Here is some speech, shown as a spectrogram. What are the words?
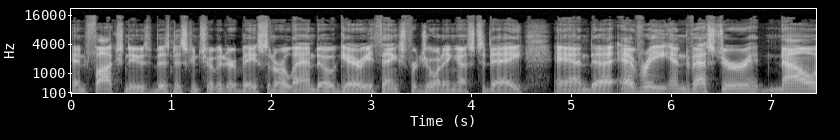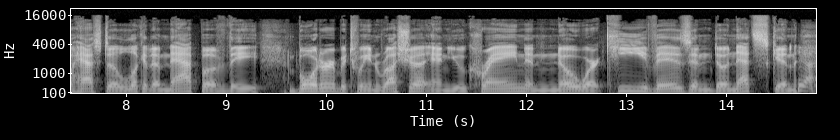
and Fox News business contributor based in Orlando. Gary, thanks for joining us today. And uh, every investor now has to look at a map of the border between Russia and Ukraine and know where Kiev is and Donetsk and yeah.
